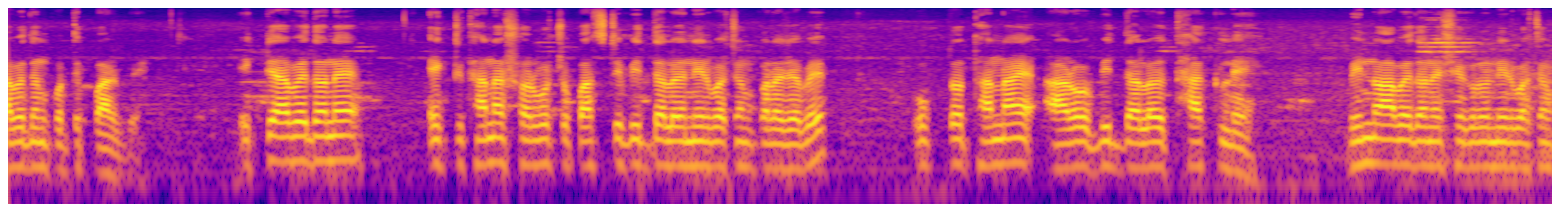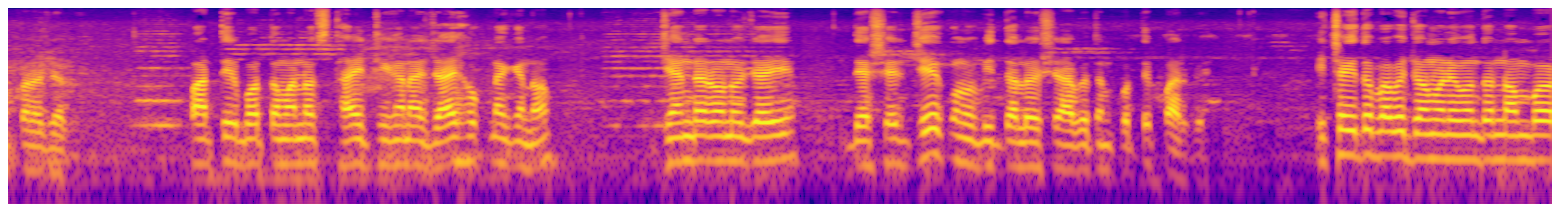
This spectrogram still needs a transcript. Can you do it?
আবেদন করতে পারবে। একটি আবেদনে একটি থানার সর্বোচ্চ পাঁচটি বিদ্যালয় নির্বাচন করা যাবে। উক্ত থানায় আরও বিদ্যালয় থাকলে ভিন্ন আবেদনে সেগুলো নির্বাচন করা যাবে। প্রার্থীর বর্তমান স্থায়ী ঠিকানায় যাই হোক না কেন জেন্ডার অনুযায়ী দেশের যে কোনো বিদ্যালয়ে সে আবেদন করতে পারবে। ইচ্ছাকৃতভাবে জন্ম নিবন্ধন নম্বর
